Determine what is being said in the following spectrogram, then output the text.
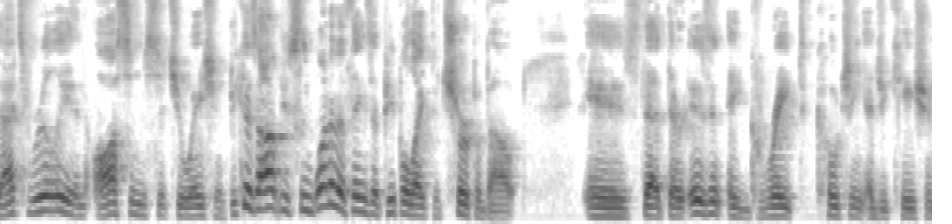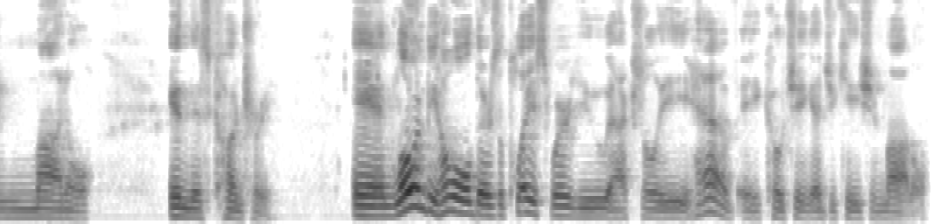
that's really an awesome situation because obviously one of the things that people like to chirp about is that there isn't a great coaching education model in this country. And lo and behold, there's a place where you actually have a coaching education model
